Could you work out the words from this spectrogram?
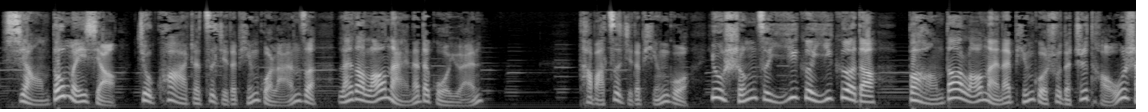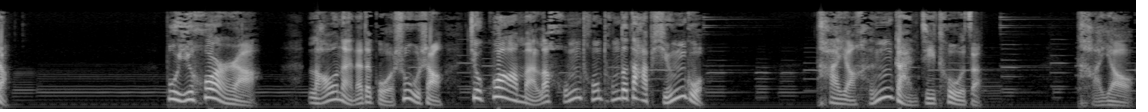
想都没想，就挎着自己的苹果篮子来到老奶奶的果园。他把自己的苹果用绳子一个一个的绑到老奶奶苹果树的枝头上。不一会儿啊，老奶奶的果树上就挂满了红彤彤的大苹果。太阳很感激兔子，他要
